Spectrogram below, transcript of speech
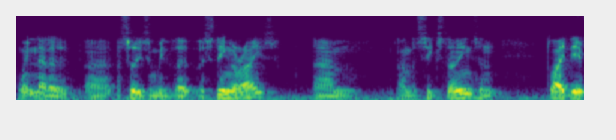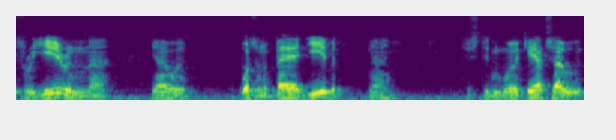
went and had a, uh, a season with the, the Stingrays um, under 16s, and played there for a year, and uh, you know it wasn't a bad year, but you know just didn't work out. So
